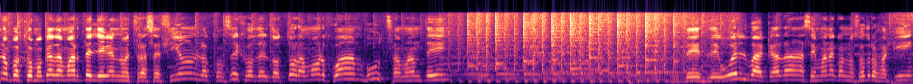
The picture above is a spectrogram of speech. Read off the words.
Bueno, pues como cada martes llega en nuestra sección los consejos del doctor Amor Juan Bustamante. Desde Huelva cada semana con nosotros aquí,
